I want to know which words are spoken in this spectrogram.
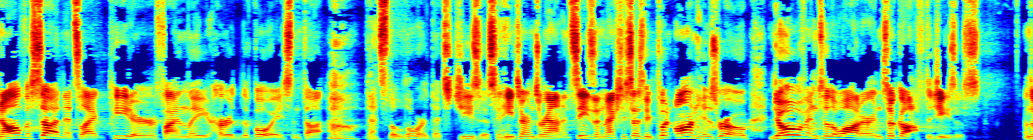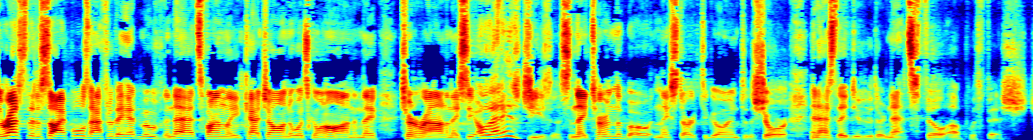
And all of a sudden, it's like Peter finally heard the voice and thought, oh, that's the Lord, that's Jesus. And he turns around and sees him. Actually says he put on his robe, dove into the water, and took off to Jesus. And the rest of the disciples, after they had moved the nets, finally catch on to what's going on and they turn around and they see, oh, that is Jesus. And they turn the boat and they start to go into the shore. And as they do, their nets fill up with fish.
